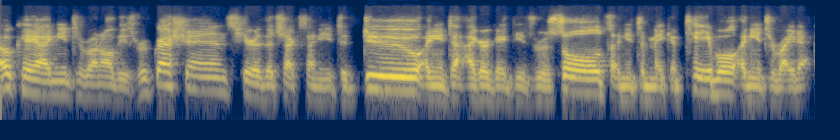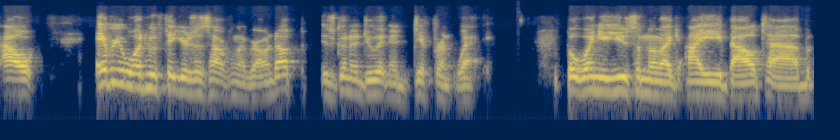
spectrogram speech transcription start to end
okay, I need to run all these regressions. Here are the checks I need to do. I need to aggregate these results. I need to make a table. I need to write it out. Everyone who figures this out from the ground up is going to do it in a different way. But when you use something like IE-BAL-TAB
